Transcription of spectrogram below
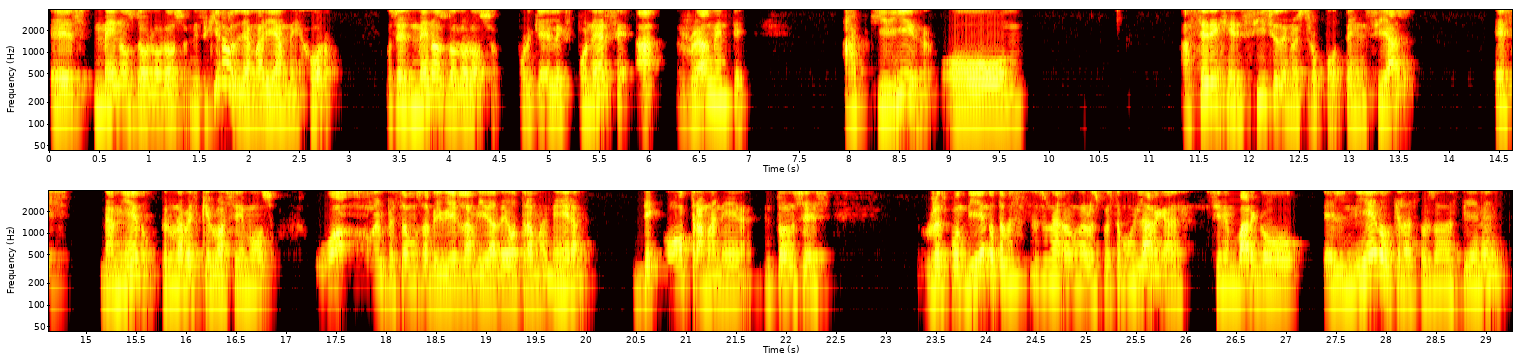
es menos doloroso, ni siquiera lo llamaría mejor, o sea, es menos doloroso porque el exponerse a realmente adquirir o hacer ejercicio de nuestro potencial es, da miedo, pero una vez que lo hacemos, wow, empezamos a vivir la vida de otra manera, de otra manera. Entonces, respondiendo, tal vez esta es una, respuesta muy larga, sin embargo, el miedo que las personas tienen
